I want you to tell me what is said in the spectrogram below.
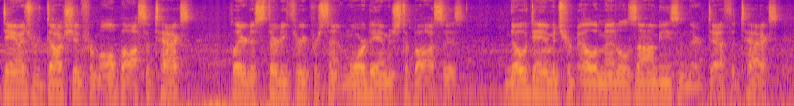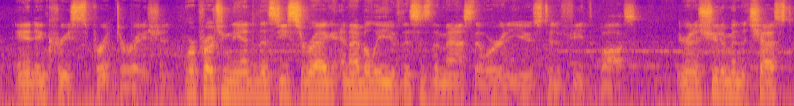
damage reduction from all boss attacks. Player does 33% more damage to bosses, no damage from elemental zombies and their death attacks, and increased sprint duration. We're approaching the end of this Easter egg, and I believe this is the mask that we're going to use to defeat the boss. You're going to shoot him in the chest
